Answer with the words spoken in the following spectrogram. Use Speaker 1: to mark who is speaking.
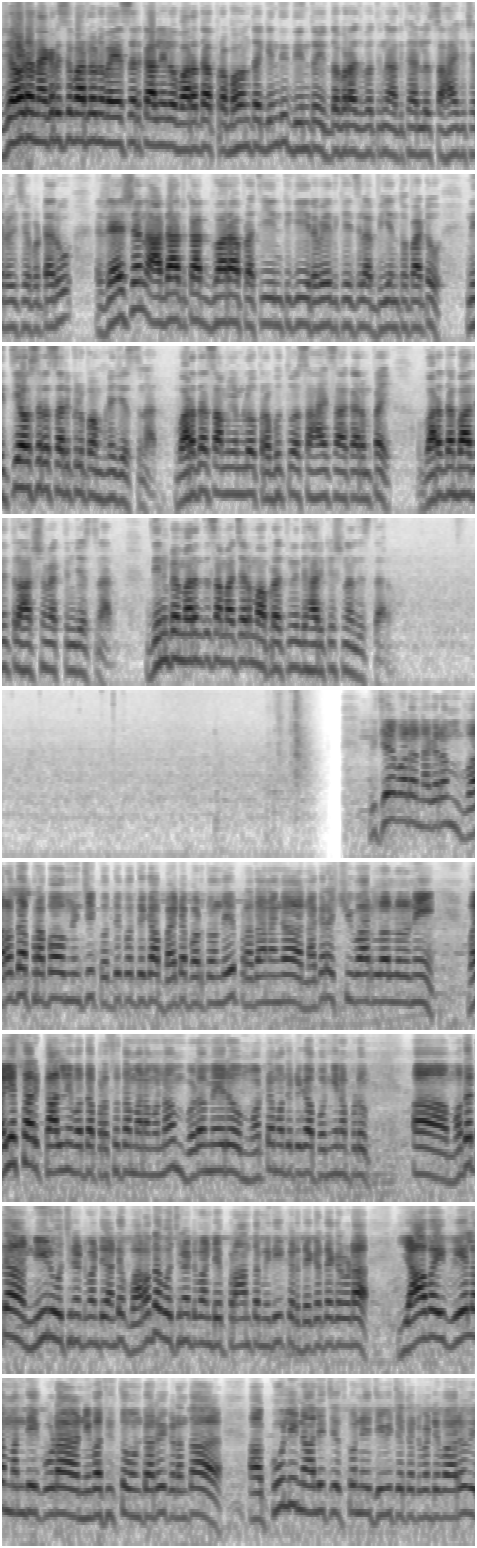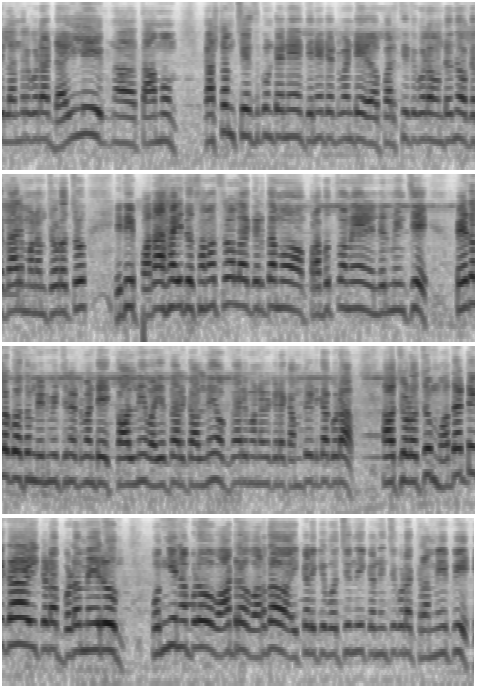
Speaker 1: విజయవాడ నగర శివార్లోని వైఎస్ఆర్ కాలనీలో వరద ప్రభావం తగ్గింది. దీంతో యుద్ధ ప్రాతిపదికన అధికారులు సహాయక చర్యలు చేపట్టారు. రేషన్ ఆధార్ కార్డు ద్వారా ప్రతి ఇంటికి ఇరవై ఐదు కేజీల బియ్యంతో పాటు నిత్యావసర సరుకులు పంపిణీ చేస్తున్నారు. వరద సమయంలో ప్రభుత్వ సహాయ సహకారంపై వరద బాధితులు హర్షం వ్యక్తం చేస్తున్నారు. దీనిపై మరింత సమాచారం మా ప్రతినిధి హరికృష్ణ అందిస్తారు.
Speaker 2: విజయవాడ నగరం వరద ప్రభావం నుంచి కొద్ది కొద్దిగా బయటపడుతోంది. ప్రధానంగా నగర శివార్లలోని వైఎస్ఆర్ కాలనీ వద్ద ప్రస్తుతం మనం ఉన్నాం బుడమేరు మొట్టమొదటిగా పొంగినప్పుడు మొదట నీరు వచ్చినటువంటి అంటే వరద వచ్చినటువంటి ప్రాంతం ఇది. ఇక్కడ దగ్గర దగ్గర కూడా యాభై వేల మంది కూడా నివసిస్తూ ఉంటారు. ఇక్కడంతా కూలీ నాలి చేసుకొని జీవించేటటువంటి వారు. వీళ్ళందరూ కూడా డైలీ తాము కష్టం చేసుకుంటేనే తినేటటువంటి పరిస్థితి కూడా ఉంటుంది. ఒకసారి మనం చూడొచ్చు. ఇది పదహైదు సంవత్సరాల క్రితం ప్రభుత్వమే నిర్మించి పేదల కోసం నిర్మించినటువంటి కాలనీ వైఎస్ఆర్ కాలనీ. ఒకసారి మనం ఇక్కడ కంప్లీట్గా కూడా చూడొచ్చు. మొదటిగా ఇక్కడ బుడమేరు పొంగినప్పుడు వాటర్ వరద ఇక్కడికి వచ్చింది. ఇక్కడ నుంచి కూడా క్రమేపీ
